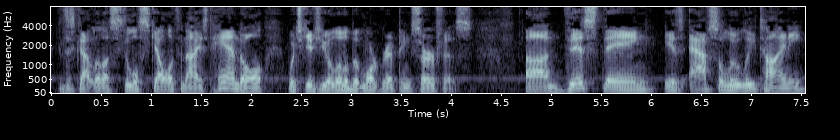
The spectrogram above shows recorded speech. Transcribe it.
because it's got a little, little skeletonized handle, which gives you a little bit more gripping surface. Um, this thing is absolutely tiny.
